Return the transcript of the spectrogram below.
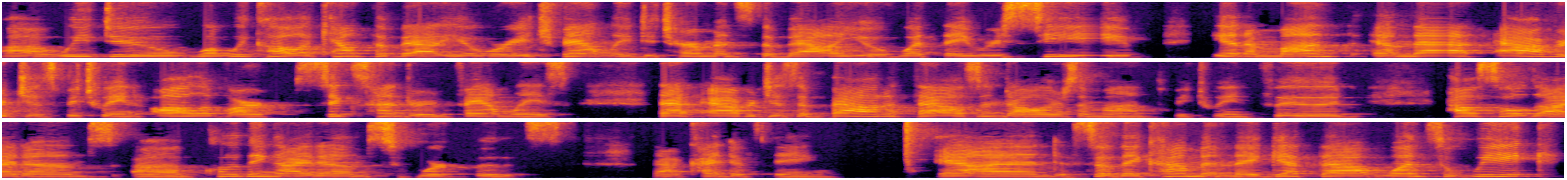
Uh, we do what we call account the value, where each family determines the value of what they receive in a month, and that averages between all of our 600 families. That averages about $1,000 a month between food, household items, uh, clothing items, work boots, that kind of thing. And so they come and they get that once a week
